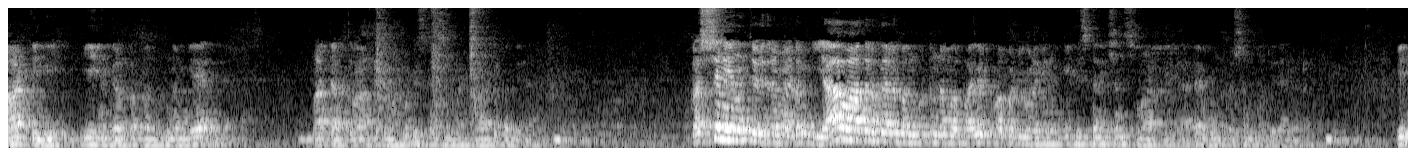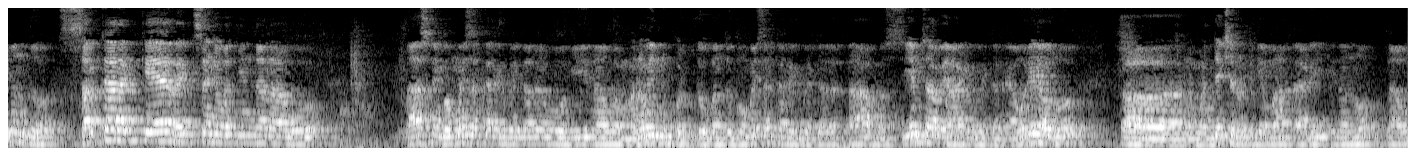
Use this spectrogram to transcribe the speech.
ಮಾಡ್ತೀವಿ. ಈಗ ಹೇಳ್ಕೊಂಡು ನಮಗೆ ಮಾತಾಡ್ತೀವಿ ಮಾಡ್ಬಿಟ್ಟು ಡಿಸ್ಕಷನ್ ಮಾಡಿ ಬಂದಿದ್ದಾರೆ. ಕ್ವಶನ್ ಏನು ಅಂತ ಹೇಳಿದ್ರೆ ಮೇಡಮ್ ಯಾವ ಆಧಾರದ ಮೇಲೆ ಬಂದ್ಬಿಟ್ಟು ನಮ್ಮ ಪ್ರೈವೇಟ್ ಪ್ರಾಪರ್ಟಿ ಒಳಗೆ ನುಗ್ಗಿ ಡಿಸ್ಕನೆಕ್ಷನ್ಸ್ ಮಾಡ್ತಿದ್ದಾರೆ? ಒಂದು ಕ್ವಶನ್ ಬಂದಿದೆ ಮೇಡಮ್ ಇನ್ನೊಂದು, ಸರ್ಕಾರಕ್ಕೆ ರೈತ ಸಂಘ ವತಿಯಿಂದ ನಾವು ಲಾಸ್ಟ್ ಬೊಂಬೈ ಸರ್ಕಾರಕ್ಕೆ ಬೇಕಾದ್ರೆ ಹೋಗಿ ನಾವು ಮನವಿಯನ್ನು ಕೊಟ್ಟು, ಬಂದು ಬೊಂಬೈ ಸರ್ಕಾರಕ್ಕೆ ಬೇಕಾದ್ರೆ ತಾವು ಸಿಎಂ ಸಾವೇ ಆಗಿರ್ಬೇಕಾದ್ರೆ ಅವರೇ ಅವರು ನಮ್ಮ ಅಧ್ಯಕ್ಷರೊಟ್ಟಿಗೆ ಮಾತಾಡಿ ಇದನ್ನು ನಾವು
